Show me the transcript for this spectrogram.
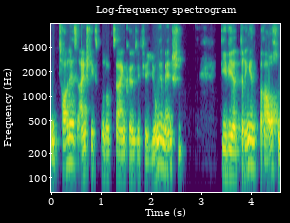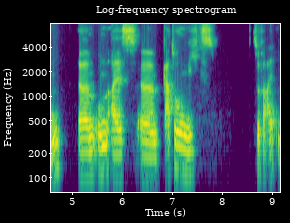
ein tolles Einstiegsprodukt sein könnte für junge Menschen, die wir dringend brauchen, ähm, um als äh, Gattung nichts zu veralten.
